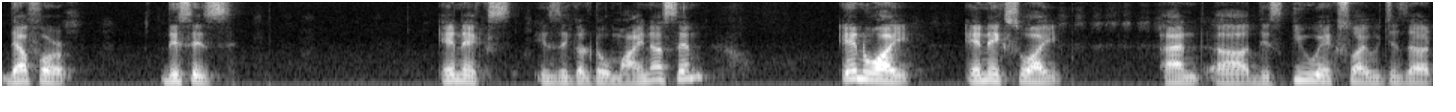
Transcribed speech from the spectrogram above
Therefore, this is n x is equal to minus n, n y n x y and uh, this q x y which is a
